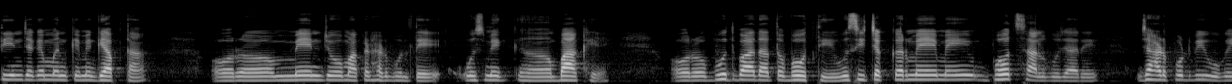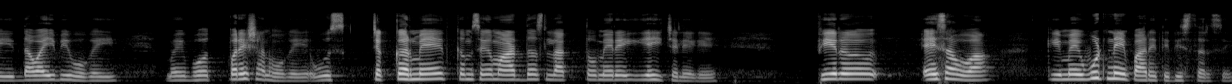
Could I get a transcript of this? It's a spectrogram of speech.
तीन जगह मन के में गैप था। और मेन जो माकड़हाड़ बोलते उसमें बाक है। और भूत बाधा तो बहुत थी। उसी चक्कर में मैं बहुत साल गुजारे। झाड़ फूट भी हो गई दवाई भी हो गई। मैं बहुत परेशान हो गई। उस चक्कर में कम से कम आठ दस लाख तो मेरे यही चले गए। फिर ऐसा हुआ कि मैं उठ नहीं पा रही थी बिस्तर से।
